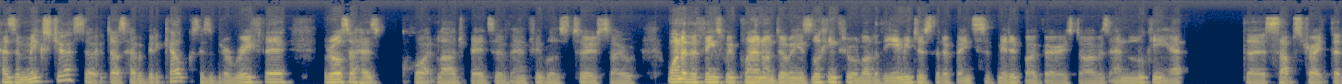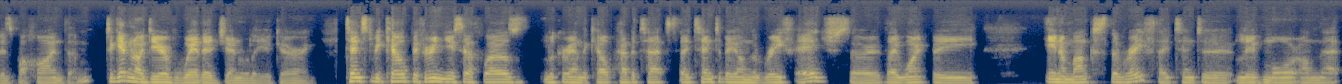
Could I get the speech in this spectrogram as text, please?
has a mixture, so it does have a bit of kelp because there's a bit of reef there, but it also has quite large beds of amphibolis too. So one of the things we plan on doing is looking through a lot of the images that have been submitted by various divers and looking at the substrate that is behind them to get an idea of where they're generally occurring tends to be kelp. If you're in New South Wales, look around the kelp habitats. They tend to be on the reef edge, so they won't be in amongst the reef. They tend to live more on that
